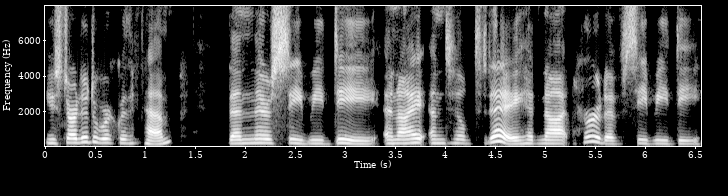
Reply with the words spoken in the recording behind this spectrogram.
You started to work with hemp, then there's CBD, and I, until today, had not heard of CBDA.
